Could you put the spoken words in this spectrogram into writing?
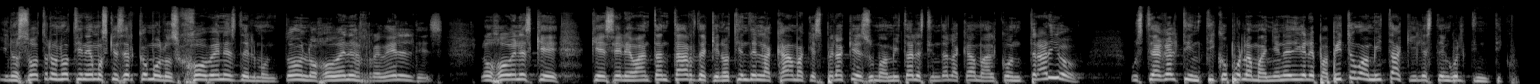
Y nosotros no tenemos que ser como los jóvenes del montón, los jóvenes rebeldes, los jóvenes que, que se levantan tarde, que no tienden la cama, que esperan que su mamita les tienda la cama. Al contrario, usted haga el tintico por la mañana y dígale, papito, mamita, aquí les tengo el tintico.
